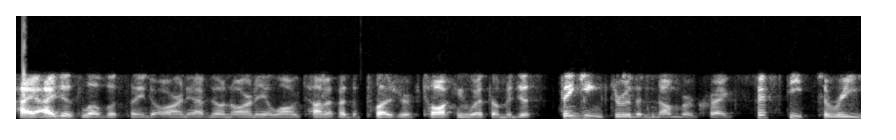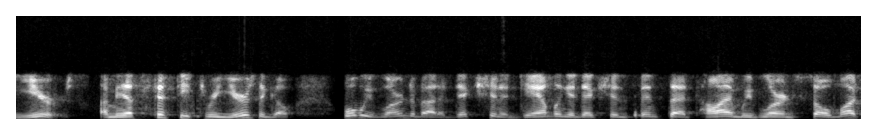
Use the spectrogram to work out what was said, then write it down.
I I just love listening to Arnie. I've known Arnie a long time. I've had the pleasure of talking with him and just thinking through the number, Craig. Fifty-three years. I mean, that's fifty-three years ago. What we've learned about addiction and gambling addiction since that time, we've learned so much.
